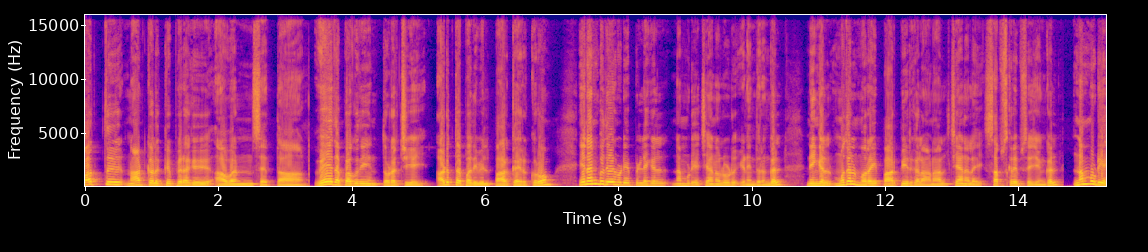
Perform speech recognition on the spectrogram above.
பத்து நாட்களுக்கு பிறகு அவன் செத்தான். வேத பகுதியின் தொடர்ச்சியை அடுத்த பதிவில் பார்க்க இருக்கிறோம். என் அன்பு தேவனுடைய பிள்ளைகள் நம்முடைய சேனலோடு இணைந்திருங்கள். நீங்கள் முதல் முறை பார்ப்பீர்களானால் சேனலை சப்ஸ்கிரைப் செய்யுங்கள். நம்முடைய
